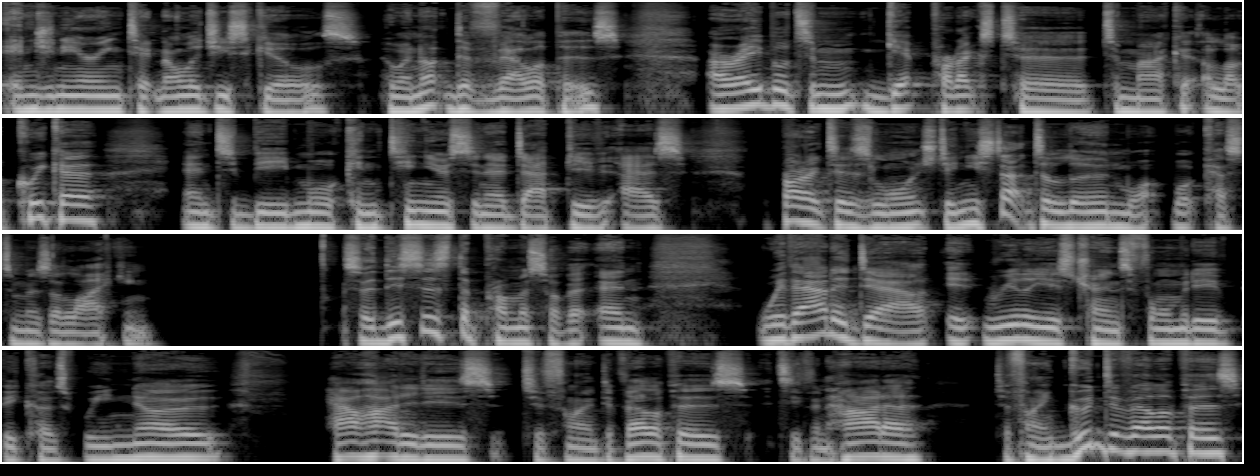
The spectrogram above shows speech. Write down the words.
engineering technology skills who are not developers are able to get products to, to market a lot quicker and to be more continuous and adaptive as the product is launched and you start to learn what, what customers are liking. So, this is the promise of it. And without a doubt, it really is transformative because we know how hard it is to find developers. It's even harder to find good developers.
